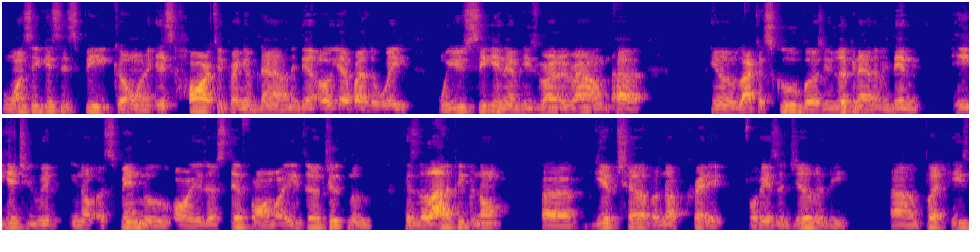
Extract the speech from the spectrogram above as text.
once he gets his speed going, it's hard to bring him down. And then, oh yeah, by the way, when you seeing him, he's running around, uh, you know, like a school bus. You're looking at him, and then he hit you with you know a spin move or either a stiff arm or either a juke move because a lot of people don't uh, give Chubb enough credit for his agility, uh, but he's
